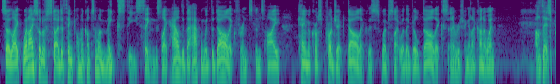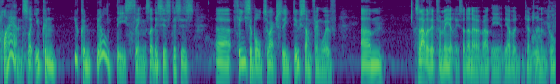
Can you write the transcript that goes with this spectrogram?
So like when I sort of started to think, oh my god, someone makes these things. Like how did that happen with the Dalek, for instance? I came across Project Dalek, this website where they build Daleks and everything, and I kind of went, oh, there's plans. Like you can you can build these things. Like this is this is uh, feasible to actually do something with. Um, so that was it for me, at least. I don't know about the the other gentlemen in the call.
